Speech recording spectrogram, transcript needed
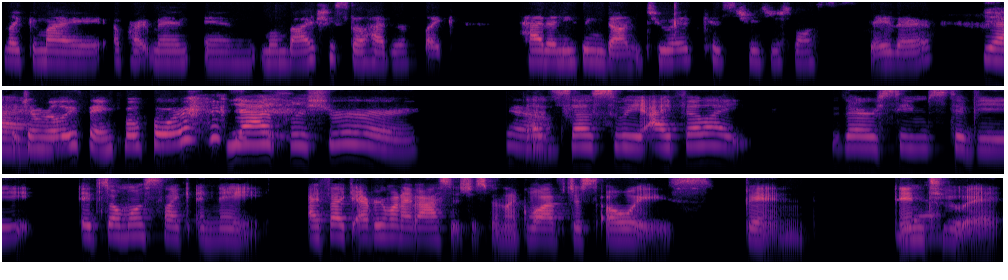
like my apartment in Mumbai. She still hasn't like had anything done to it because she just wants to stay there, yeah which I'm really thankful for. Yeah, for sure. Yeah. That's so sweet. I feel like there seems to be, it's almost like innate. I feel like everyone I've asked has just been like, well, I've just always been Yeah. into it,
